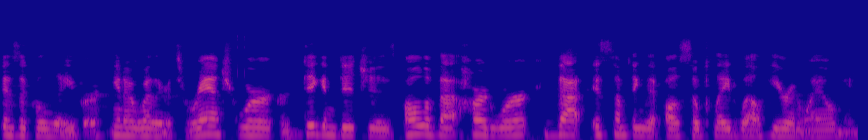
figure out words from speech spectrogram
physical labor, you know, whether it's ranch work or digging ditches, all of that hard work, that is something that also played well here in Wyoming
